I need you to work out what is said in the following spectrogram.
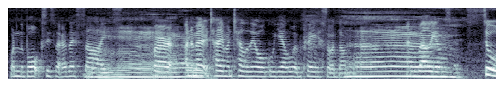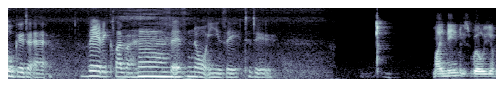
one of the boxes that are this size for an amount of time until they all go yellow and press on them. And William's so good at it. Very clever. Hmm. So it's not easy to do. My name is William.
